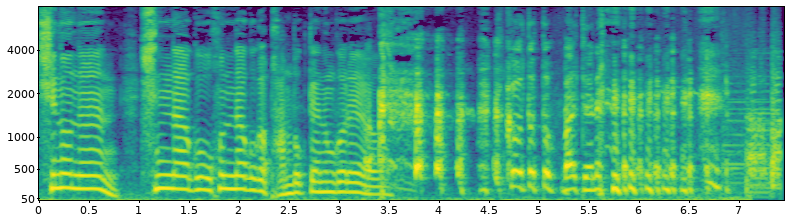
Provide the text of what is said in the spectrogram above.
신혼은 신나고 혼나고가 반복되는 거래요. 그것도 또 말 되네.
